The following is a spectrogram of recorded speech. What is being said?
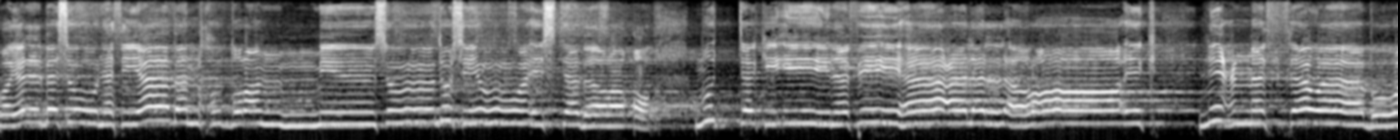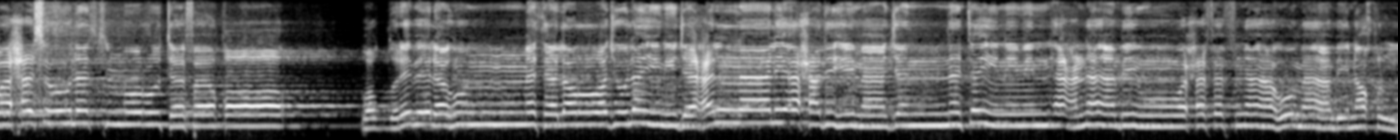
ويلبسون ثيابا خضرا من سندس واستبرق متكئين فيها على الأرائك. نعم الثواب وحسنت مرتفقا. واضرب لهم مثل الرجلين. جعلنا لأحدهما جنتين من أعناب وحففناهما بنخل.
